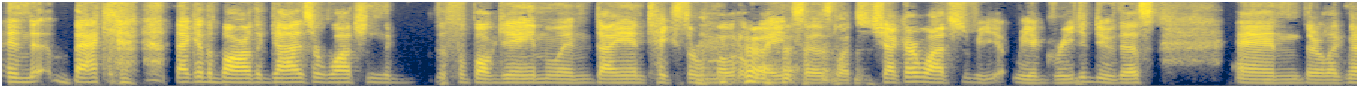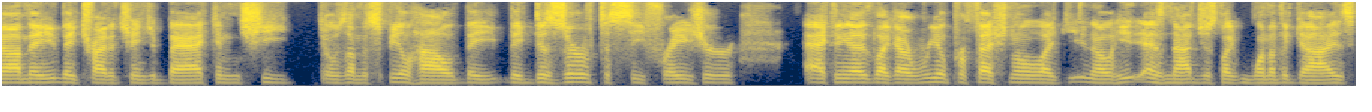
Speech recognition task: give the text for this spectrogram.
And back back at the bar, the guys are watching the, the football game when Diane takes the remote away and says, "Let's check our watches. We we agree to do this." And they're like, "No." And they they try to change it back, and she goes on the spiel how they they deserve to see Frasier acting as like a real professional, like you know, he as not just like one of the guys.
